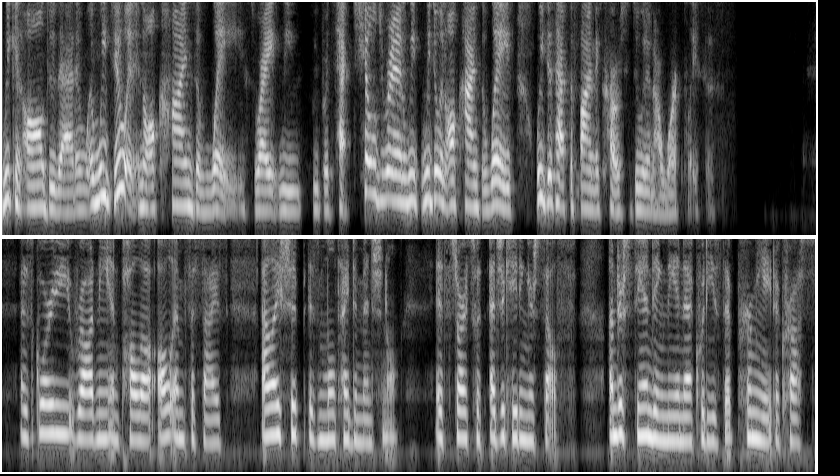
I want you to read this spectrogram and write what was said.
we can all do that and, and, we do it in all kinds of ways right? We we protect children we, we do it in all kinds of ways. We just have to find the courage to do it in our workplaces. As Gaurdie rodney and paula all emphasize allyship is multidimensional. It starts with educating yourself understanding the inequities that permeate across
